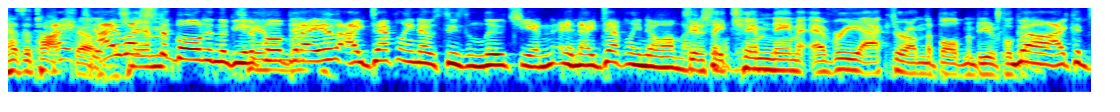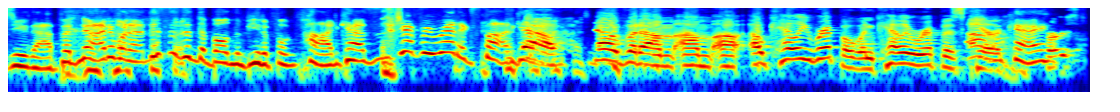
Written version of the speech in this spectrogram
has a talk I, show I watched Tim- The Bold and the Beautiful, Tim but I am, I definitely know Susan Lucci, and, and I definitely know all my. I was gonna say. Tim, name every actor on the Bold and the Beautiful. Go. Well, I could do that, but no, I don't want to. This isn't the Bold and the Beautiful podcast. This is Jeffrey Reddick's podcast. no, no, but um, um, uh, oh, Kelly Ripa. When Kelly Ripa's Oh, character okay. first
